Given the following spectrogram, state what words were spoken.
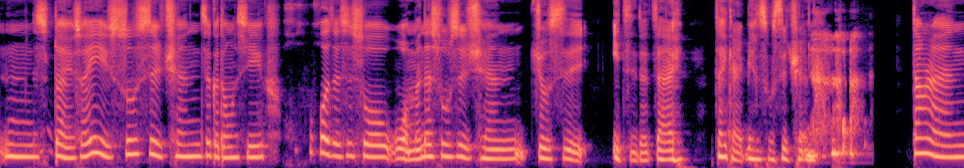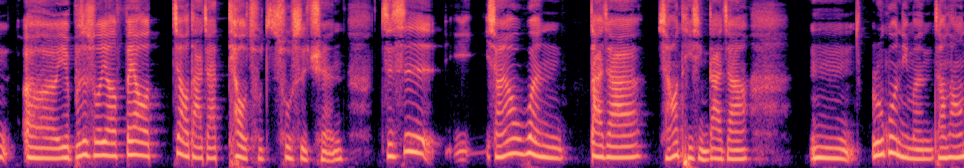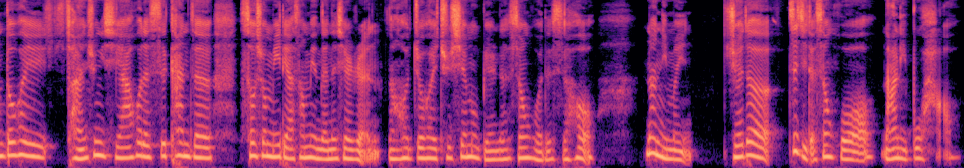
嗯，对，所以舒适圈这个东西，或者是说我们的舒适圈，就是一直的在在改变舒适圈。当然，呃，也不是说要非要。叫大家跳出舒适圈，只是想要问大家，想要提醒大家，嗯，如果你们常常都会传讯息啊，或者是看着 social media 上面的那些人，然后就会去羡慕别人的生活的时候，那你们觉得自己的生活哪里不好？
